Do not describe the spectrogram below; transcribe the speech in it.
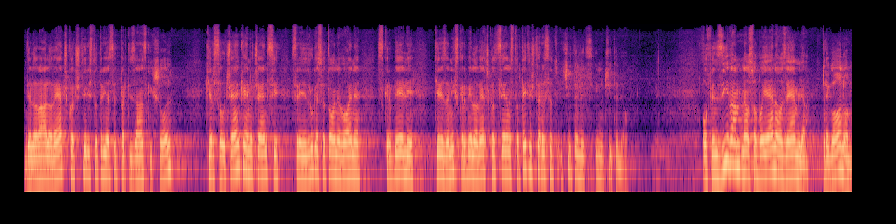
delovalo več kot štiristo trideset partizanskih šol, kjer so učenke in učenci sredi druge svetovne vojne skrbeli, kjer je za njih skrbelo več kot sedemsto petinštirideset učiteljic in učiteljev. Ofenzivam na osvobojena ozemlja, pregonom,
